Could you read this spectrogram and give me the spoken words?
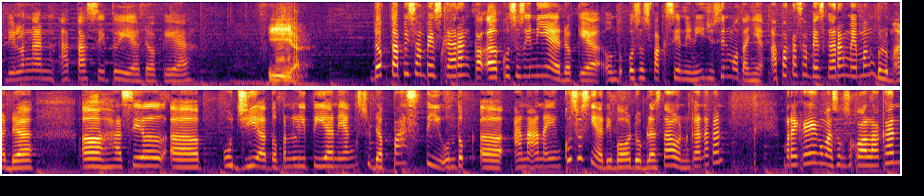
Di lengan atas itu ya dok ya. Iya. Dok, tapi sampai sekarang uh, khusus ini ya dok ya, untuk khusus vaksin ini, Justin mau tanya, apakah sampai sekarang memang belum ada uh, hasil uh, uji atau penelitian yang sudah pasti untuk anak-anak uh, yang khususnya di bawah 12 tahun? Karena kan mereka yang masuk sekolah kan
